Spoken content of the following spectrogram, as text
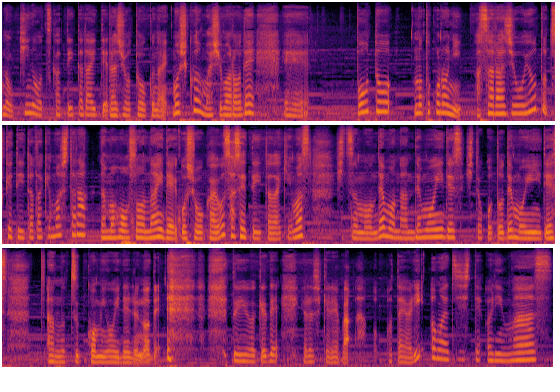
の機能を使っていただいてラジオトーク内もしくはマシュマロで、えー、冒頭のところに朝ラジオ用とつけていただけましたら生放送内でご紹介をさせていただきます。質問でも何でもいいです。一言でもいいです。あのツッコミを入れるので。というわけでよろしければお便りお待ちしております。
